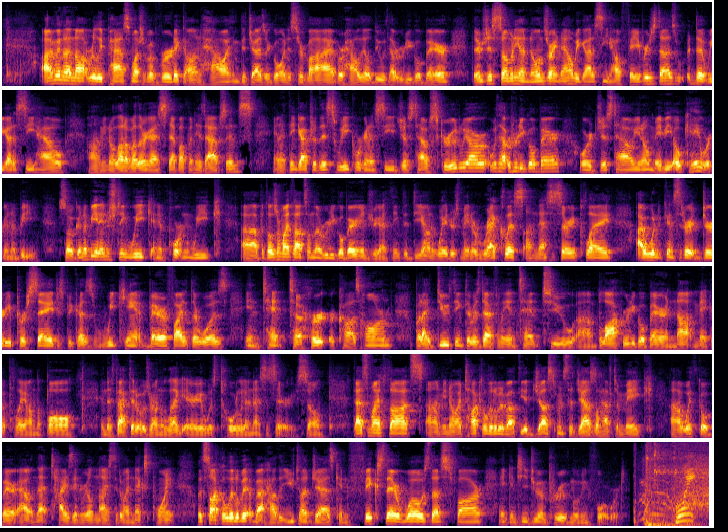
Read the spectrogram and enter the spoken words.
I'm going to not really pass much of a verdict on how I think the Jazz are going to survive or how they'll do without Rudy Gobert. There's just so many unknowns right now. We got to see how Favors does. We got to see how um, you know a lot of other guys step up in his absence. And I think after this week, we're going to see just how screwed we are without Rudy Gobert, or just how you know maybe okay we're going to be. So going to be an interesting week, an important week. Uh, but those are my thoughts on the Rudy Gobert injury. I think that Dion Waiters made a reckless, unnecessary play. I wouldn't consider it dirty per se, just because we can't verify that there was intent to hurt or cause harm. But I do think there was definitely intent to um, block Rudy Gobert and not make a play on the ball. And the fact that it was around the leg area was totally unnecessary. So that's my thoughts. Um, you know, I talked a little bit about the adjustments the Jazz will have to make uh, with Gobert out, and that ties in real nicely to my next point. Let's talk a little bit about how the Utah Jazz can fix their woes thus far and continue to improve moving forward.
